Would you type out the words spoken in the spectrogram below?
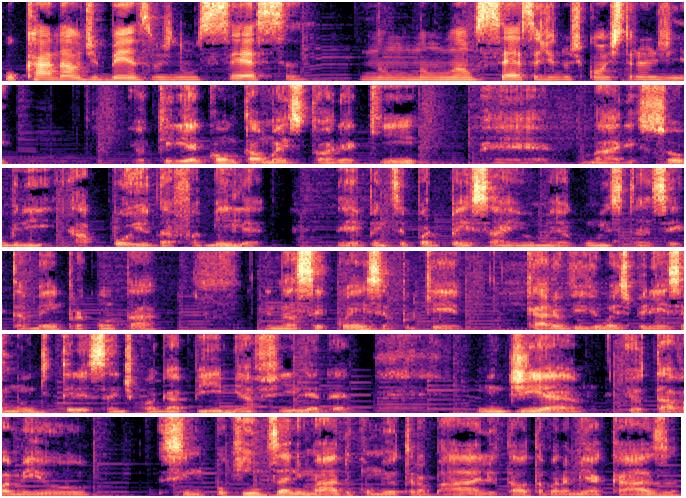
o canal de bênçãos não cessa, não, não, não cessa de nos constranger. Eu queria contar uma história aqui, é, Mari, sobre apoio da família de repente você pode pensar em uma em alguma instância aí também para contar na sequência, porque, cara, eu vivi uma experiência muito interessante com a Gabi, minha filha, né? Um dia eu tava meio, assim, um pouquinho desanimado com o meu trabalho e tal, tava na minha casa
